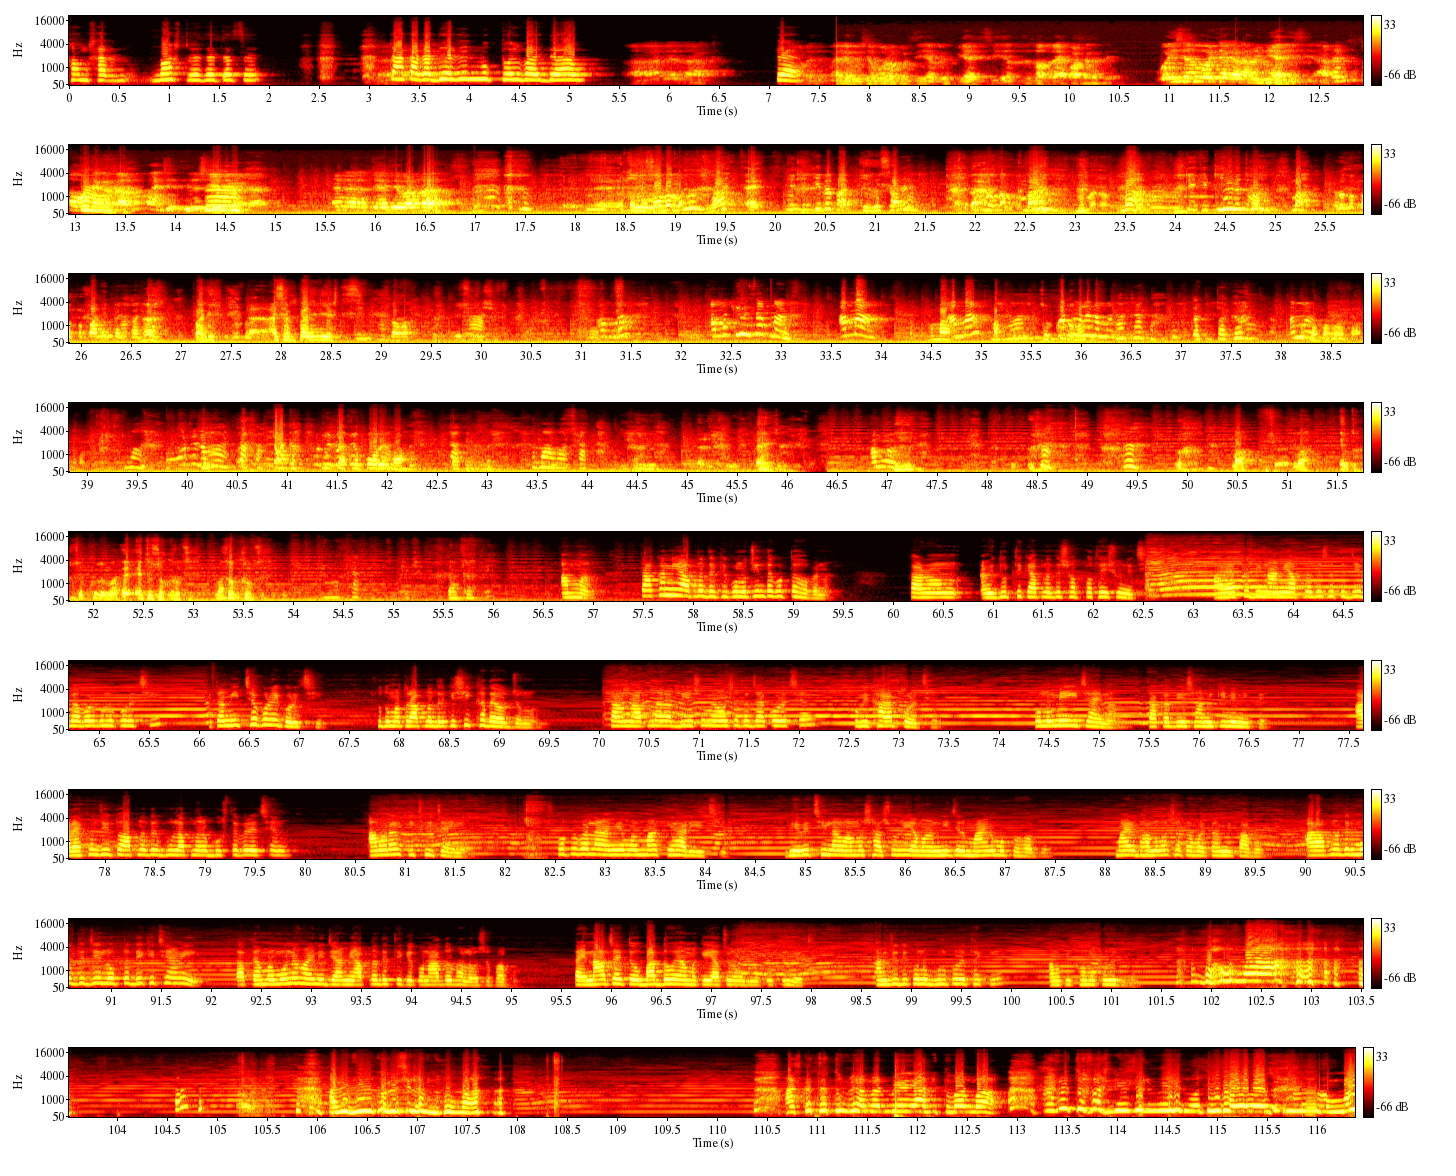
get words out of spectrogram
সংসার নষ্ট হয়ে যেতেছে টাকাটা দিয়ে ঋণ মুক্ত হই ভাই দাও। আরে রাখ। কে? পাইলে বসে বড় করছি আমি বিয়ে দিচ্ছি এত যত টাকা খরচা গেছে ওই হিসাবে ওই টাকাটা আমি নিয়ে দিছি আর তো ওই টাকাটা আমার পাইছে দিল সেই টাকাটা এটা যে দেবার না। কি হয়েছে? মা কি- কি- কি ব্যাপার? কি হয়েছে? মা মা কি- কি- কি হলো তোমার? মা পানি পানি পানি। পানি। আচ্ছা আমি পানি নিয়ে আসতেছি। বাবা আম্মা আম্মা কি হয়েছে আপনার আম্মা মা আম্মা মা চোখ খুলো মা বলেন আম্মা টাকা টাকা আম্মা মা মা মা মা ওঠেন আম্মা টাকা টাকা টাকা পরে মা টাকা বাবা টাকা আম্মা মা মা চোখ খুলো মা এত চোখ খুলছে চোখ খুলছে টাকা টাকা আম্মা টাকা নিয়ে আপনাদেরকে কোনো চিন্তা করতে হবে না। কারণ আমি দূর থেকে আপনাদের সব কথাই শুনেছি। আর এতদিন আমি আপনাদের সাথে যে ব্যবহারগুলো করেছি, এটা আমি ইচ্ছা করেই করেছি, শুধুমাত্র আপনাদেরকে শিক্ষা দেওয়ার জন্য। কারণ আপনারা বিয়ের সময় আমার সাথে যা করেছেন, খুবই খারাপ করেছেন। কোনো মেয়েই চায় না টাকা দিয়ে স্বামী কিনে নিতে। আর এখন যেহেতু আপনাদের ভুল আপনারা বুঝতে পেরেছেন, আমার আর কিছুই চাই না। ছোটবেলায় আমি আমার মাকে হারিয়েছি। ভেবেছিলাম আমার শাশুড়ি আমার নিজের মায়ের মতো হবে। মায়ের ভালোবাসাটা হয়তো আমি পাবো। আর আপনাদের মধ্যে যে লোকটা দেখেছি আমি, তাতে আমার মনে হয়নি যে আমি আপনাদের থেকে কোনো আদর ভালোবাসা পাবো। তাই না চাইতেও বাধ্য হয়ে আমাকে এই আচরণগুলো করতে হয়েছে। আমি যদি কোনো ভুল করে থাকি, আমাকে ক্ষমা করে দিবেন। বৌমা! আমি ভুল করেছিলাম, বৌমা। আজকে তো তুমি আমার মেয়ে, আমি তোমার মা। আমি তোমার নিজের মেয়ের মতো ভালোবাসি। আম্মা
